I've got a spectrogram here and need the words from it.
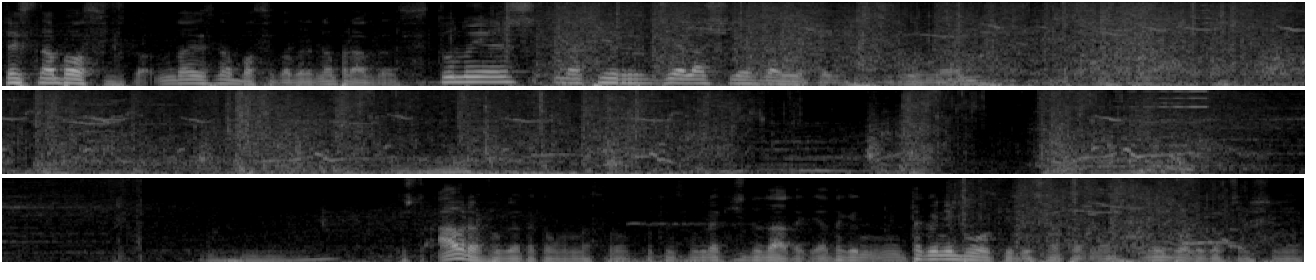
To jest na bossów, to, to jest na bossy, dobre, naprawdę. Stunujesz i napierdziela się zdaje tej gównem. Jeszcze aurę w ogóle taką u nas, bo to jest w ogóle jakiś dodatek. Ja tego, tego nie było kiedyś na pewno, nie było tego wcześniej.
